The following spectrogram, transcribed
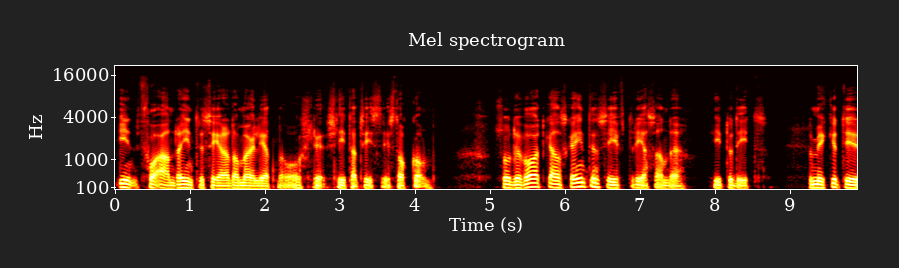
in, få andra intresserade av möjligheten att slita tvister i Stockholm. Så det var ett ganska intensivt resande hit och dit. Mycket till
